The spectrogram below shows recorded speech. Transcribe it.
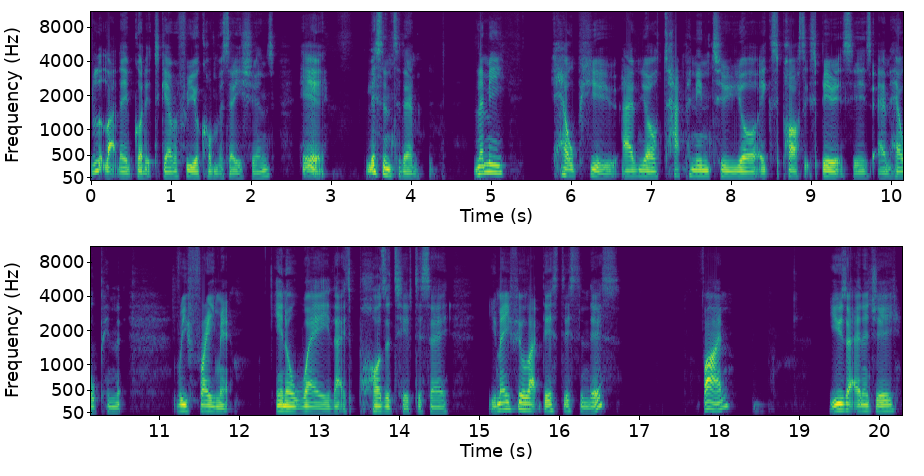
look like they've got it together through your conversations. Here, listen to them. Let me help you, and you're tapping into your ex- past experiences and helping reframe it in a way that is positive to say, you may feel like this, this, and this. Fine. Use that energy,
